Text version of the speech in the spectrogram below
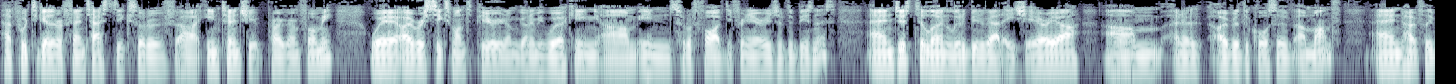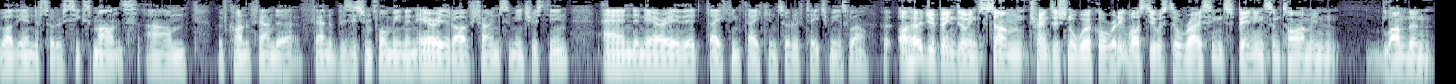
have put together a fantastic sort of uh, internship program for me, where over a six month period I'm going to be working um, in sort of five different areas of the business, and just to learn a little bit about each area um, and, uh, over the course of a month, and hopefully by the end of sort of six months, um, we've kind of found a found a position for me in an area that I've shown some interest in, and an area that they think they can sort of teach me as well. I heard you've been doing some transitional work already whilst you were still racing, spending some time in London,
